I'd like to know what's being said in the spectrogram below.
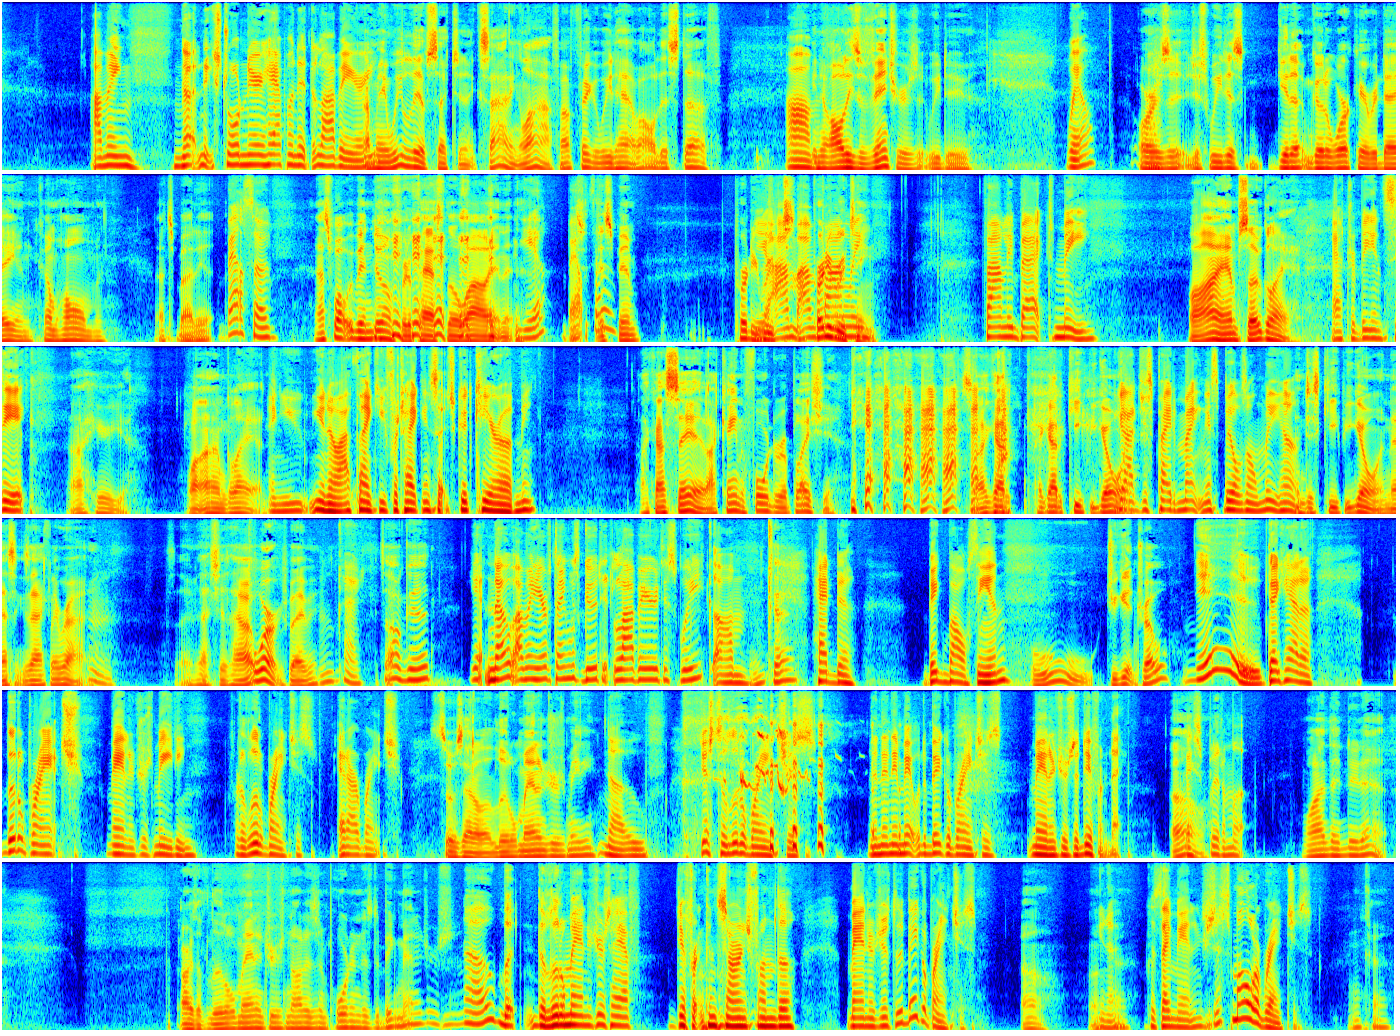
I mean, nothing extraordinary happened at the library. I mean, we live such an exciting life. I figured we'd have all this stuff, um, you know, all these adventures that we do. well, Or is it just we just get up and go to work every day and come home and that's about it? about so. That's what we've been doing for the past little while, isn't it? Yeah, about It's- so. it's been pretty Yeah, rout- I'm- I'm pretty finally- routine. Finally back to me Well, I am so glad. after being sick. I hear you. Well, I'm glad. And you, you know, I thank you for taking such good care of me. Like I said, I can't afford to replace you, so I got I got to keep you going You got to just pay the maintenance bills on me, huh? and just keep you going. That's exactly right. Hmm. So that's just how it works, baby. Okay. It's all good. Yeah, no, I mean, everything was good at the library this week. Um, Okay. had the big boss in. Ooh, did you get in trouble? No, they had a little branch managers meeting for the little branches at our branch. So is that a little managers meeting? No, just the little branches. and then they met with the bigger branches managers a different day. Oh, They split them up. why'd they do that? Are the little managers not as important as the big managers? No, but the little managers have different concerns from the managers of the bigger branches, Oh, okay. you know, because they manage the smaller branches. Okay.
